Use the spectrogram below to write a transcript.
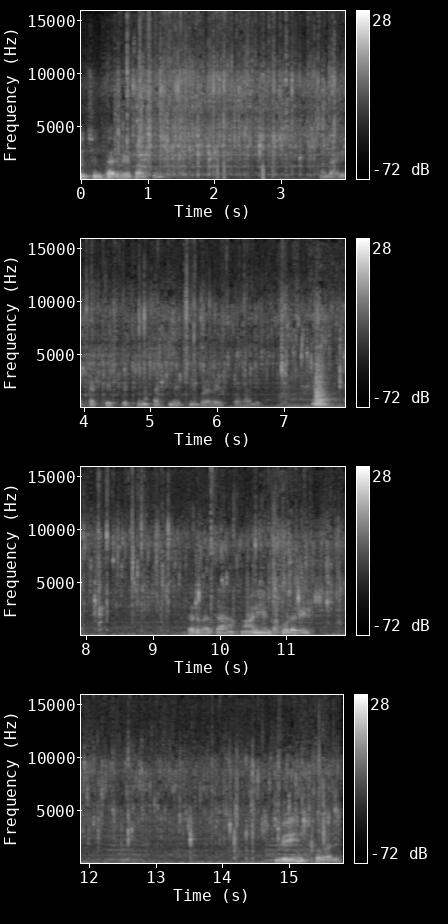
కొంచెం కరివేపాకు అలాగే కట్ చేసి పెట్టుకున్న పచ్చిమిర్చిని కూడా వేసుకోవాలి. తర్వాత ఆనియన్స్ కూడా వేసి వేయించుకోవాలి.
